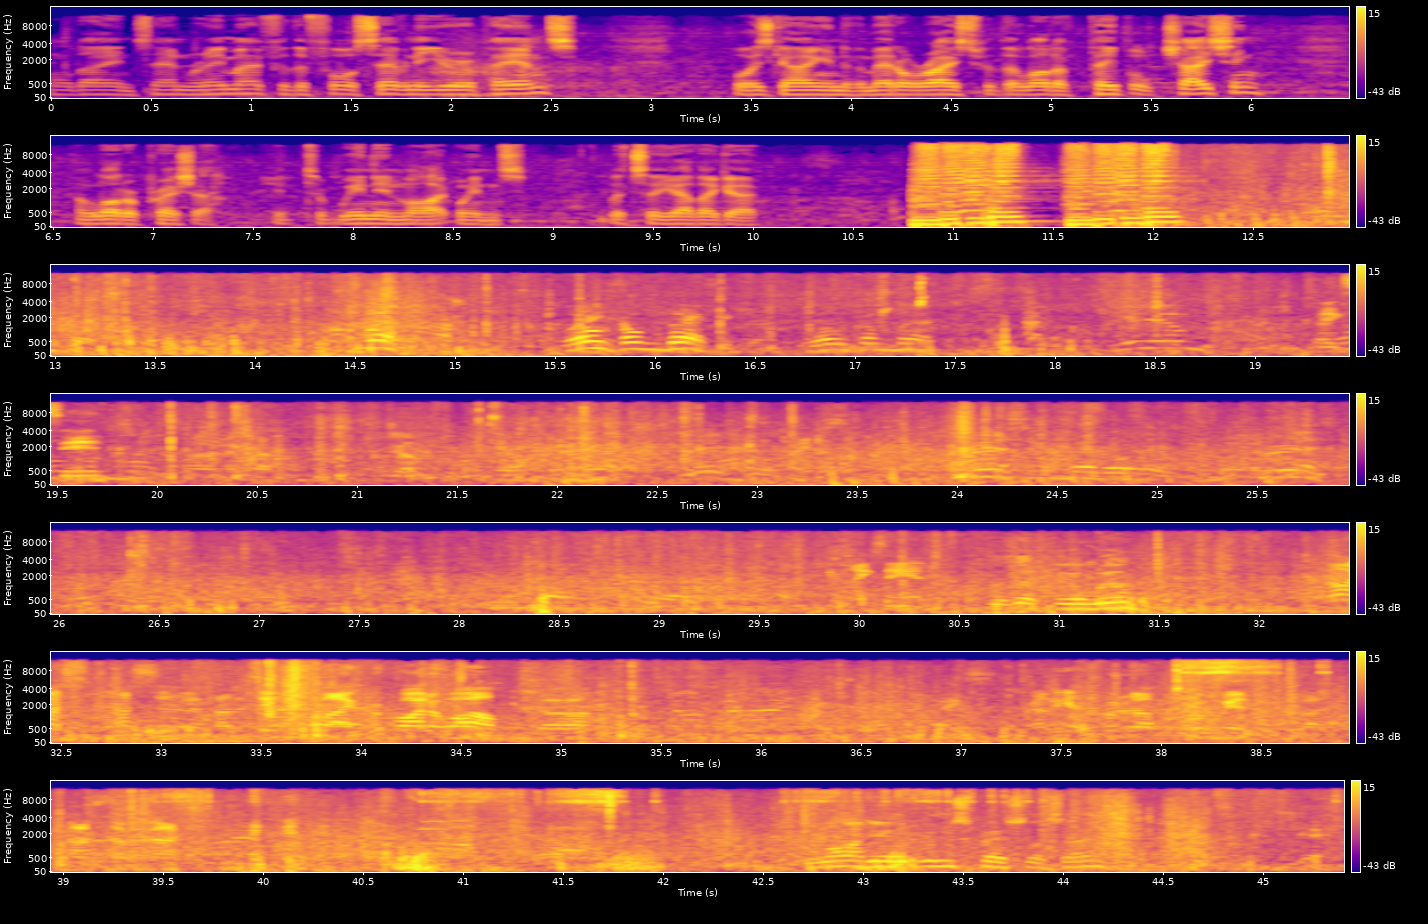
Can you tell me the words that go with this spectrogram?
Final day in San Remo for the 470 Europeans. Boys going into the medal race with a lot of people chasing, a lot of pressure to win in light winds. Let's see how they go. Welcome back. Welcome back. Thanks, Ian. Racing medal race. Race. Thanks, That feel, Will? Nice. Nice to haven't seen this flag for quite a while. So, um, we're going to get to put it up and win. But nice to have it back. Light out wind specialist, eh? Yeah.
